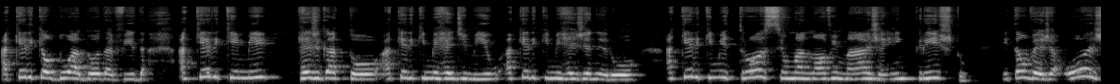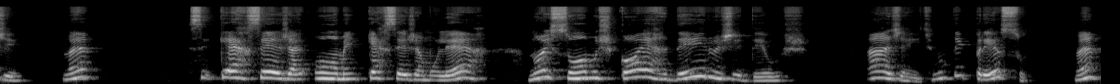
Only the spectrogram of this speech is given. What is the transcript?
aquele que é o doador da vida, aquele que me resgatou, aquele que me redimiu, aquele que me regenerou, aquele que me trouxe uma nova imagem em Cristo. Então, veja, hoje, né, se, quer seja homem, quer seja mulher, nós somos co-herdeiros de Deus. Ah, gente, não tem preço. Né?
